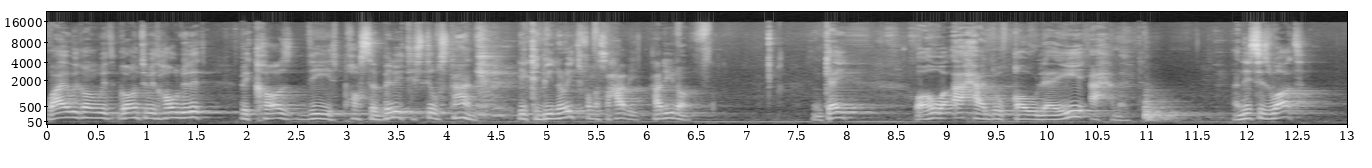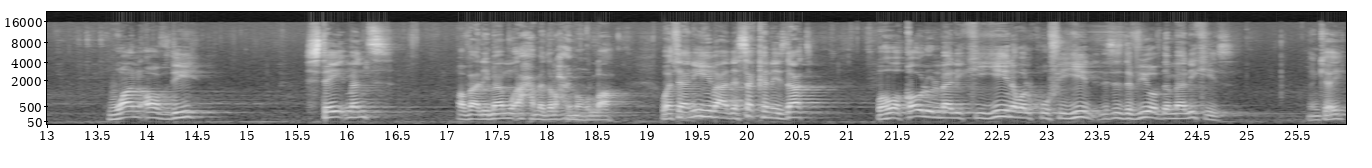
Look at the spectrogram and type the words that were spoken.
Why are we going, with, going to withhold with it? Because the possibility still stands. It could be narrated from a Sahabi. How do you know? Okay? وهو أحد قولي أحمد. And this is what? One of the statements of Al-Imam Ahmad rahimahullah. وثانيهما, the second is that وهو قول المالكيين والكوفيين. This is the view of the Malikis. Okay?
